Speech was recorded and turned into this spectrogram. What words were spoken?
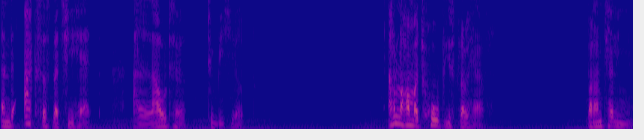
And the access that she had allowed her to be healed. I don't know how much hope you still have, but I'm telling you,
